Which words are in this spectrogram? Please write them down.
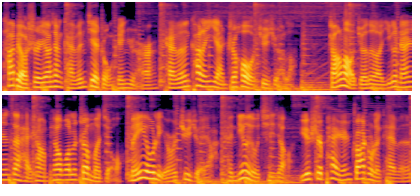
他表示要向凯文借种给女儿。凯文看了一眼之后拒绝了。长老觉得一个男人在海上漂泊了这么久，没有理由拒绝呀，肯定有蹊跷。于是派人抓住了凯文。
